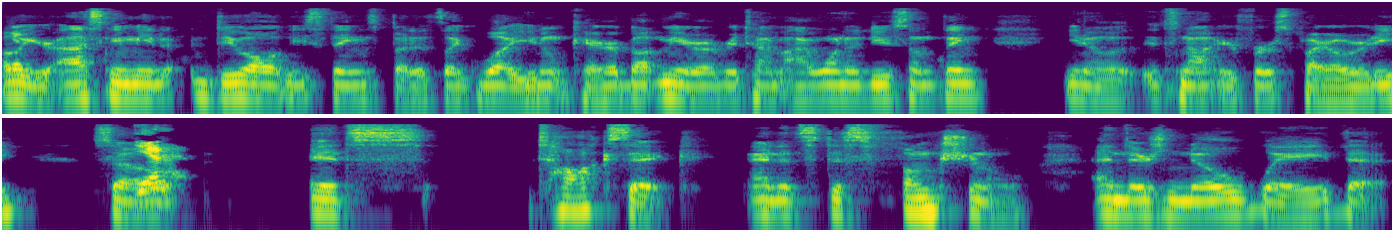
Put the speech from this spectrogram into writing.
oh, you're asking me to do all these things, but it's like, what, you don't care about me? Or every time I want to do something, you know, it's not your first priority. So yeah. it's toxic and it's dysfunctional. And there's no way that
